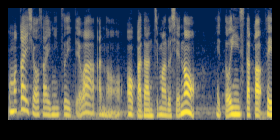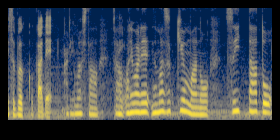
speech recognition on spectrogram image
細かい詳細についてはあの大岡団地マルシェの、えっと、インスタかフェイスブックかで。わかりました。じゃあ、は我々沼津キュンもあのツイッターと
